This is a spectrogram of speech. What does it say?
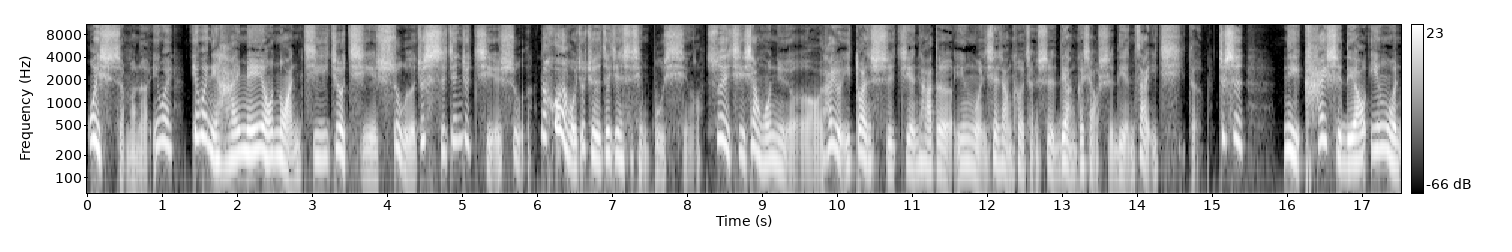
为什？怎么了？因为因为你还没有暖机就结束了，就时间就结束了。那后来我就觉得这件事情不行哦。所以其实像我女儿哦，她有一段时间她的英文线上课程是两个小时连在一起的，就是。你开始聊英文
